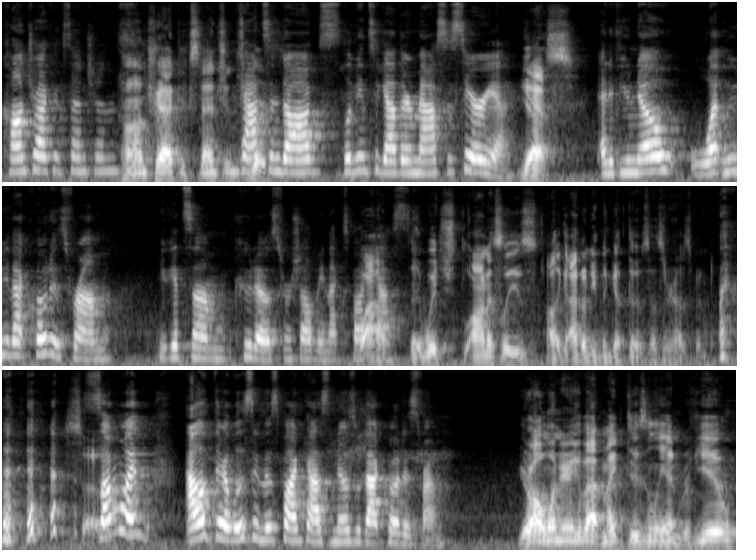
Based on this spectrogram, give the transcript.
Contract extensions, Contract extensions. cats were- and dogs living together, mass hysteria. yes, And if you know what movie that quote is from, you get some kudos from Shelby next wow. podcast. Which honestly is like I don't even get those as her husband. So Someone out there listening to this podcast knows what that quote is from. you're all wondering about my Disneyland review,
